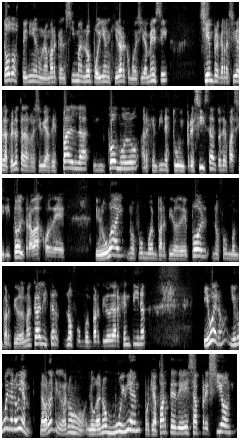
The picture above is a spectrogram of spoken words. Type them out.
Todos tenían una marca encima, no podían girar, como decía Messi. Siempre que recibías la pelota, la recibías de espalda, incómodo. Argentina estuvo imprecisa, entonces facilitó el trabajo de, de Uruguay, no fue un buen partido de Paul, no fue un buen partido de McAllister, no fue un buen partido de Argentina. Y bueno, y Uruguay ganó bien, la verdad que lo ganó, lo ganó muy bien, porque aparte de esa presión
